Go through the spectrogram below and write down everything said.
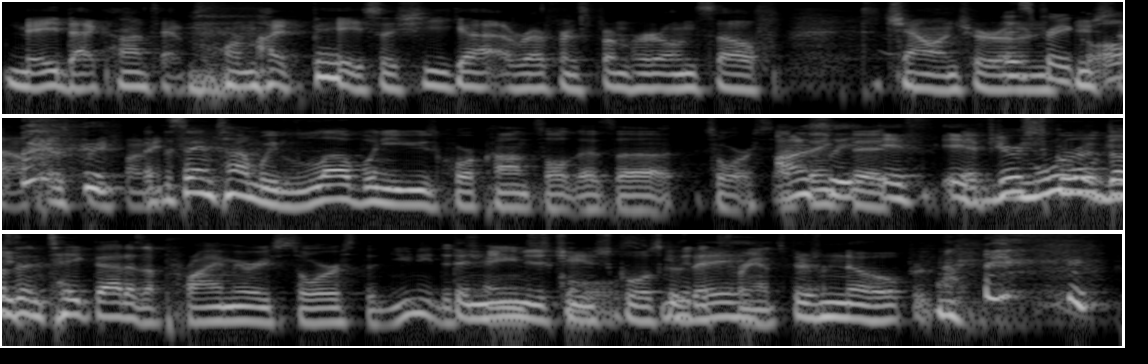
made that content for my page, so she got a reference from her own self to challenge her That's own pretty new cool. style. It was pretty funny. At the same time, we love when you use Core Consult as a source. Honestly, I think that if- if your school you- doesn't take that as a primary source, then you need to then change you need to schools. change schools because need to they there's no hope for them.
